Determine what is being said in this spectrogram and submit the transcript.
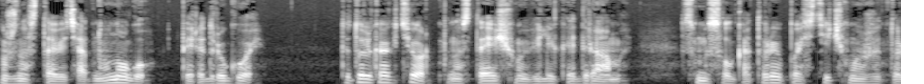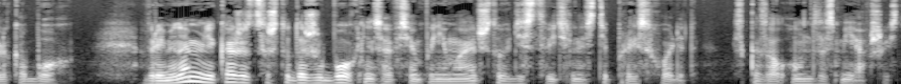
Нужно ставить одну ногу перед другой. Ты только актер по-настоящему великой драмы, смысл которой постичь может только Бог. Временами мне кажется, что даже Бог не совсем понимает, что в действительности происходит, сказал он, засмеявшись.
